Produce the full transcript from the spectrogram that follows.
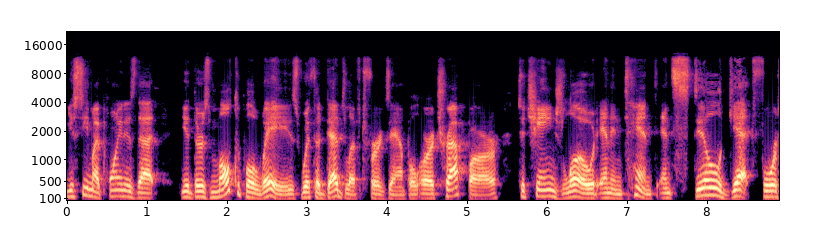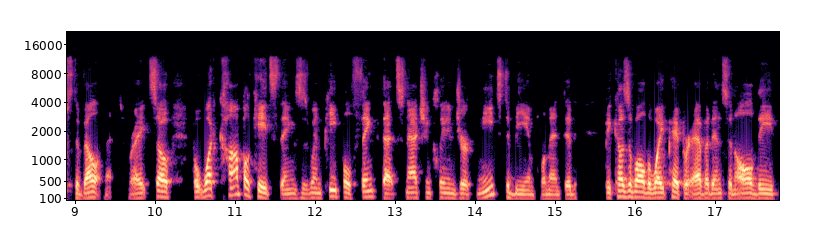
you see, my point is that there's multiple ways with a deadlift, for example, or a trap bar to change load and intent and still get force development, right? So, but what complicates things is when people think that snatch and clean and jerk needs to be implemented because of all the white paper evidence and all the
